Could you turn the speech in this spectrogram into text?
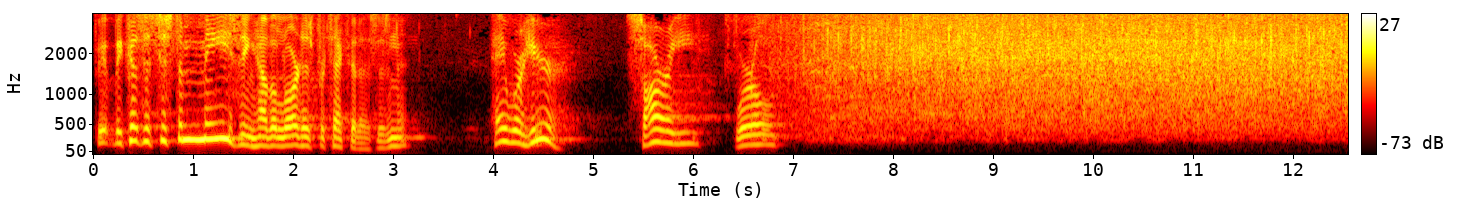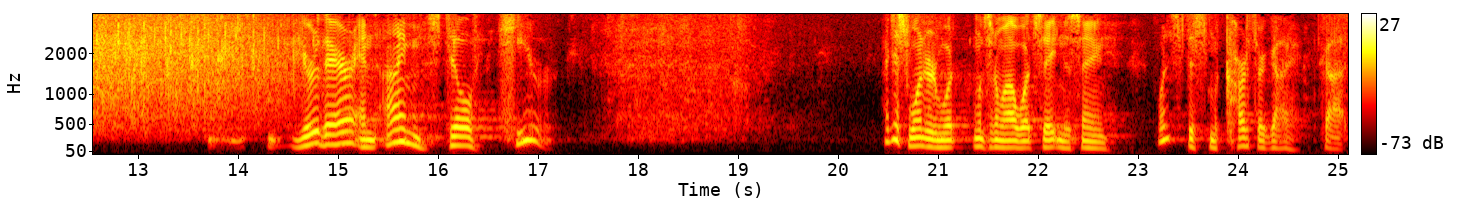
Because it's just amazing how the Lord has protected us, isn't it? Hey, we're here. Sorry, world. You're there and I'm still here. I just wondered what, once in a while what Satan is saying. What is this MacArthur guy got?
